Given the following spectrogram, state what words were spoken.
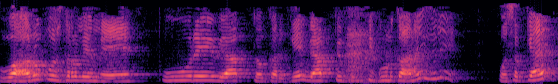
वह रूप उस द्रव्य में पूरे व्याप्त होकर के व्याप्ति वृत्ति गुण का ना इसलिए? वो सब क्या है?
